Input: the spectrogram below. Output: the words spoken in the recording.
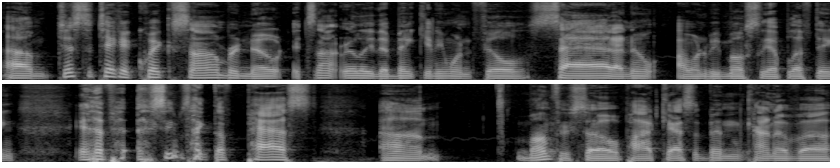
um, just to take a quick somber note, it's not really to make anyone feel sad. I know I want to be mostly uplifting, and it seems like the past um, month or so, podcasts have been kind of uh,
